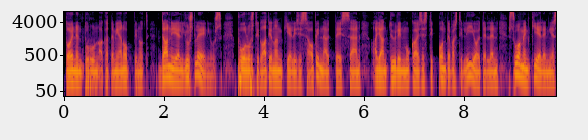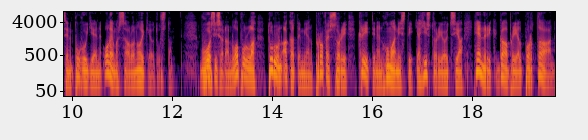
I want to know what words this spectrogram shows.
Toinen Turun Akatemian oppinut Daniel Juslenius puolusti latinankielisissä opinnäytteissään ajan tyylin mukaisesti pontevasti liioitellen suomen kielen ja sen puhujien olemassaolon oikeutusta. Vuosisadan lopulla Turun Akatemian professori, kriittinen humanisti ja historioitsija Henrik Gabriel Portaan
